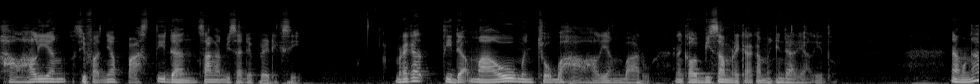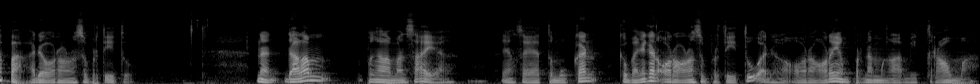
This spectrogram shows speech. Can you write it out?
hal-hal yang sifatnya pasti dan sangat bisa diprediksi. Mereka tidak mau mencoba hal-hal yang baru. Dan kalau bisa mereka akan menghindari hal itu. Nah, mengapa ada orang-orang seperti itu? Nah, dalam pengalaman saya, yang saya temukan, kebanyakan orang-orang seperti itu adalah orang-orang yang pernah mengalami trauma.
